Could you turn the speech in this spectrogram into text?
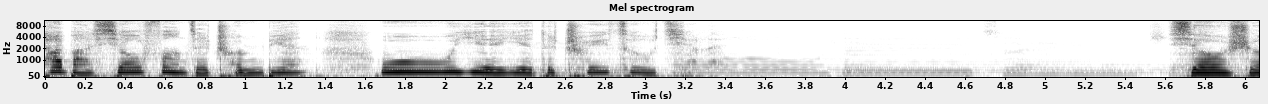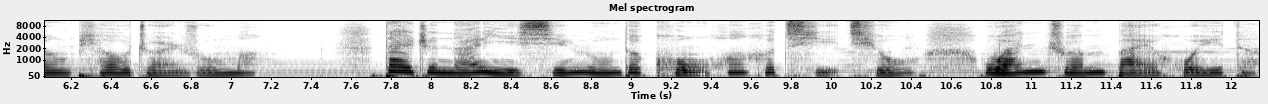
他把箫放在唇边，呜呜咽咽地吹奏起来。箫声飘转如梦，带着难以形容的恐慌和祈求，婉转百回的，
